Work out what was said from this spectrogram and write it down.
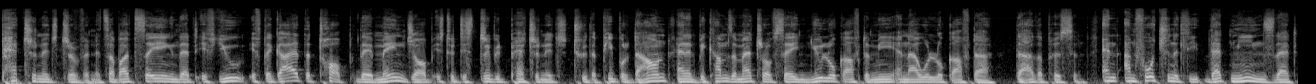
patronage driven. It's about saying that if you, if the guy at the top, their main job is to distribute patronage to the people down, and it becomes a matter of saying, you look after me and I will look after the other person. And unfortunately, that means that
